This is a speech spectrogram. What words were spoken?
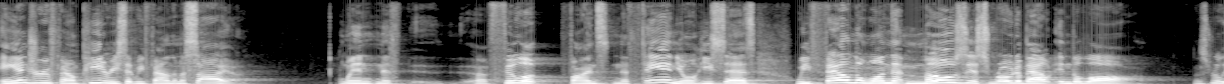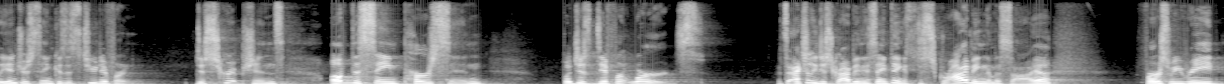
Andrew found Peter, he said, We found the Messiah. When uh, Philip finds Nathanael, he says, We found the one that Moses wrote about in the law. That's really interesting because it's two different descriptions of the same person, but just different words. It's actually describing the same thing. It's describing the Messiah. First, we read,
